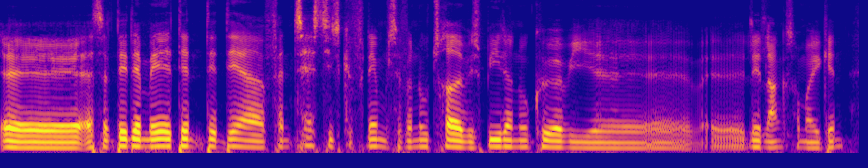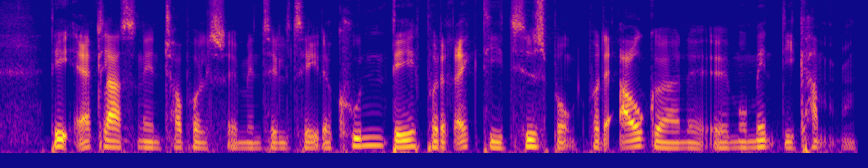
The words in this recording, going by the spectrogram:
øh, altså det der med, den, den der fantastiske fornemmelse, for nu træder vi speeder, nu kører vi øh, øh, lidt langsommere igen, det er klart sådan en topholdsmentalitet, at kunne det på det rigtige tidspunkt, på det afgørende øh, moment i kampen,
